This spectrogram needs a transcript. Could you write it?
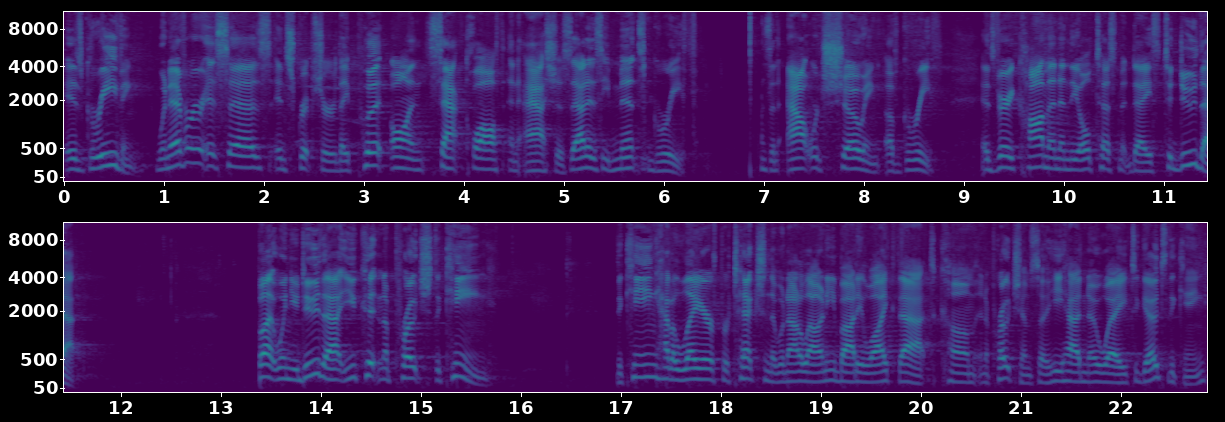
is grieving. Whenever it says in Scripture, they put on sackcloth and ashes, that is immense grief. It's an outward showing of grief. It's very common in the Old Testament days to do that. But when you do that, you couldn't approach the king. The king had a layer of protection that would not allow anybody like that to come and approach him, so he had no way to go to the king.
